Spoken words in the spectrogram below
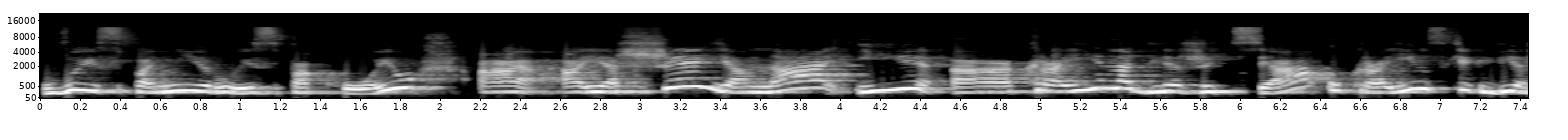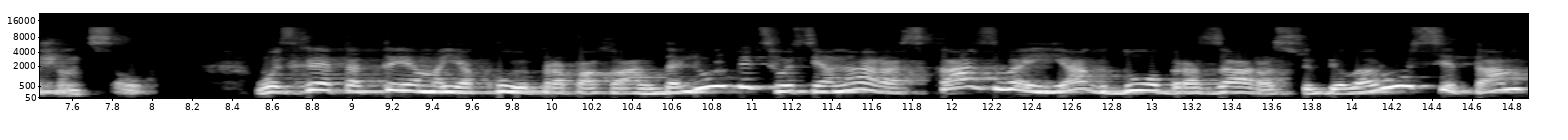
выспа миру і спакою а, а яшчэ яна і а, краіна для жыцця украінскіх бежанцаў Вось гэта тэма якую прапаганда любіць вось яна рассказывае як добра зараз у Беларусі там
